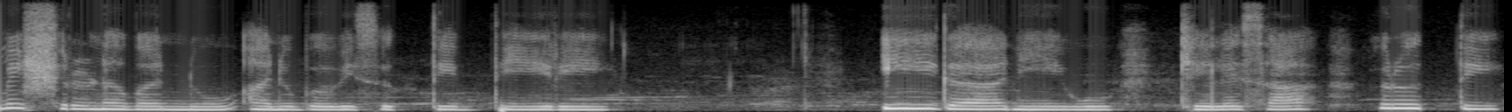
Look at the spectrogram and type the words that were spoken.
ಮಿಶ್ರಣವನ್ನು ಅನುಭವಿಸುತ್ತಿದ್ದೀರಿ. ಈಗ ನೀವು ಕೆಲಸ, ವೃತ್ತಿ,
